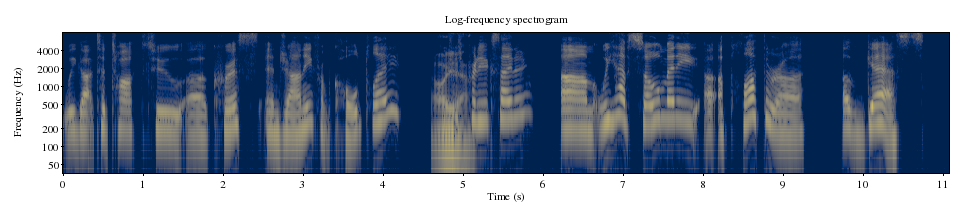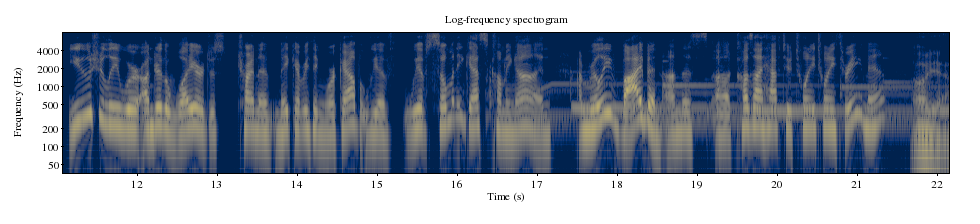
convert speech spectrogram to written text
we got to talk to uh, Chris and Johnny from Coldplay. Oh which was yeah. pretty exciting. Um, we have so many a, a plethora of guests. Usually we're under the wire just trying to make everything work out, but we have we have so many guests coming on. I'm really vibing on this uh cuz I have to 2023, man. Oh yeah.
